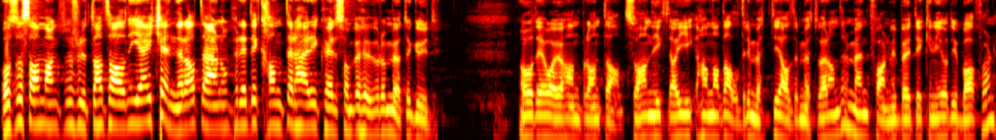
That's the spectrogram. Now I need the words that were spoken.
Og så sa Magnus på slutten av talen jeg kjenner at det er noen predikanter her i kveld som behøver å møte Gud. Og det var jo han blant annet. Så han, gikk, han hadde aldri møtt de, aldri møtt hverandre, men faren min bøyde kne, og de ba for han.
